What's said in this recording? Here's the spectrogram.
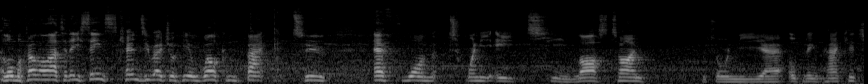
hello my fellow Latter-day Saints, Kenzie Retro here. Welcome back to F1 2018. Last time we saw in the uh, opening package.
